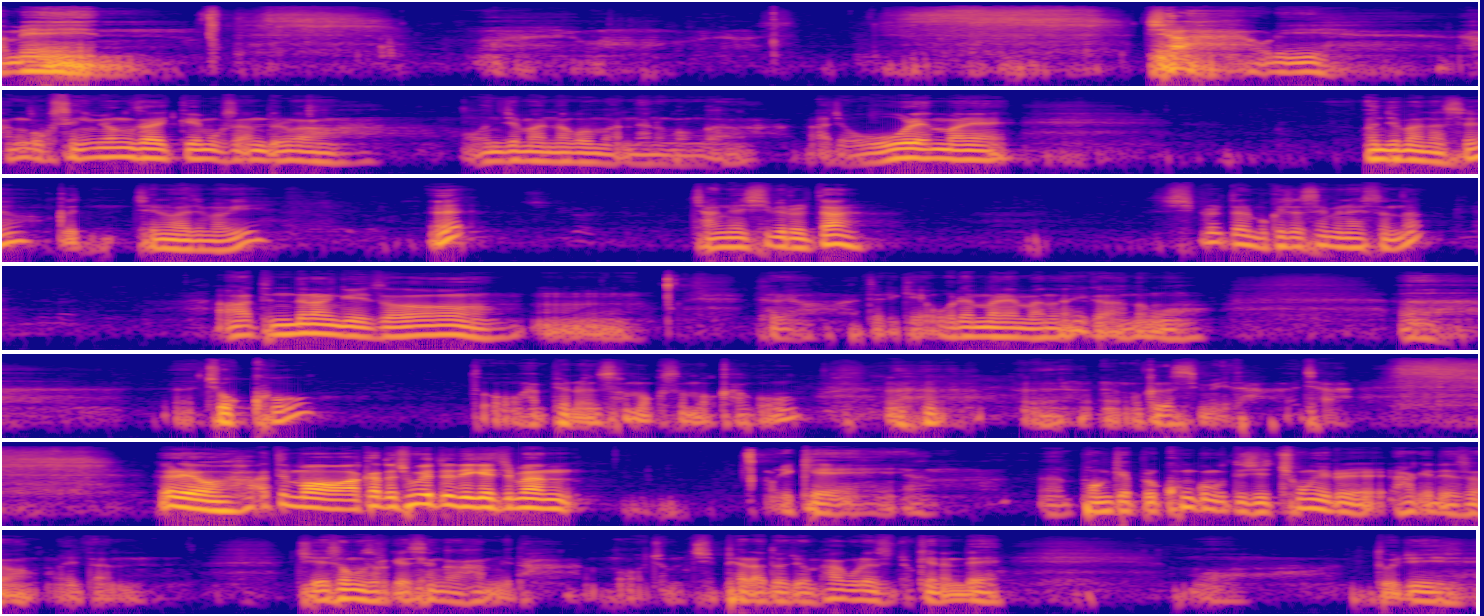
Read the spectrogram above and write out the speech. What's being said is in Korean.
아멘. 자, 우리 한국 생명사교회 목사님들과 언제 만나고 만나는 건가? 아주 오랜만에 언제 만났어요? 끝 제일 마지막이? 예? 작년 11월 달. 11월 달 목회자 세미나 했었나? 아 든든한 교회에서 음, 그래요. 하여튼 이렇게 오랜만에 만나니까 너무 어, 좋고 또 한편은 서먹서먹하고 뭐 그렇습니다. 자 그래요. 하여튼 뭐 아까도 총회 때도 얘기했지만 이렇게 번개불 콩고 먹듯이 총회를 하게 돼서 일단 죄송스럽게 생각합니다. 뭐 좀 집회라도 좀 하고 그래서 좋겠는데 뭐 도저히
